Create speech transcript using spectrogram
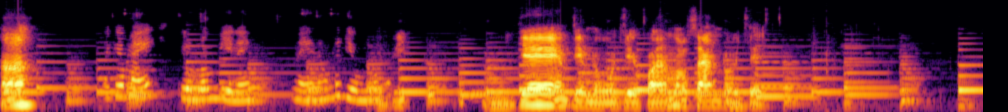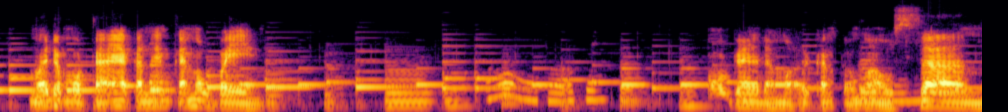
hả? Mấy cái máy dùng làm gì này? Này nó không dùng luôn yeah em tìm được một chìa khóa màu xanh rồi chị. Mới được một cái à cần thêm cái màu vàng ok đã mở được cánh cửa màu xanh.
